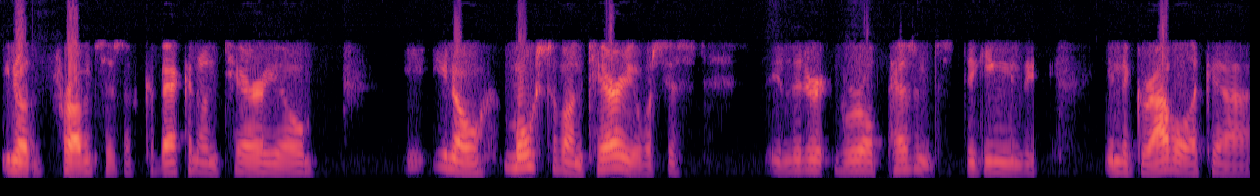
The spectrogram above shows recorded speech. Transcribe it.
you know, the provinces of Quebec and Ontario. You know, most of Ontario was just illiterate rural peasants digging in the in the gravel, like uh,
